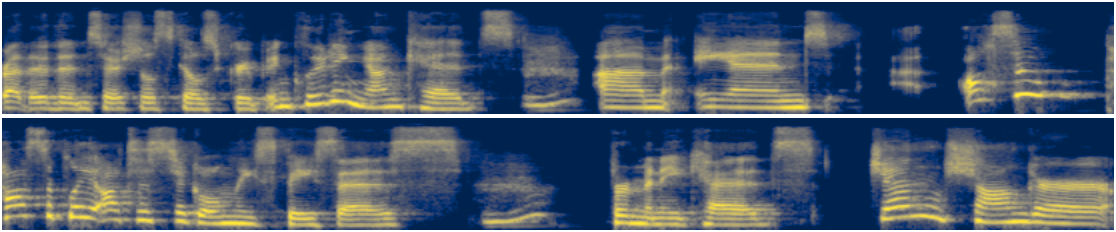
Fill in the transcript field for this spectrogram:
rather than social skills group, including young kids. Mm-hmm. Um, and also possibly autistic only spaces mm-hmm. for many kids. Jen Shonger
